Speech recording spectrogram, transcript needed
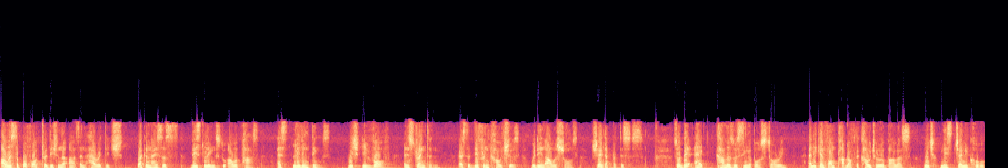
our support for traditional arts and heritage recognizes these links to our past as living things which evolve and strengthen as the different cultures within our shores share their practices. So they add colors to Singapore's story, and it can form part of the cultural ballast which Ms. Janice Koh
